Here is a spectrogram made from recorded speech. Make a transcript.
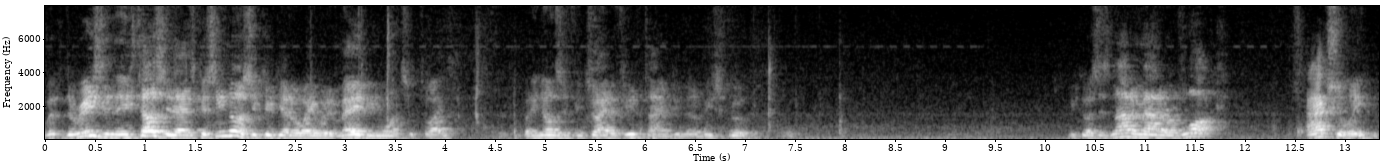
but the reason he tells you that is because he knows you could get away with it maybe once or twice. But he knows if you try it a few times, you're going to be screwed. Because it's not a matter of luck. Actually,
